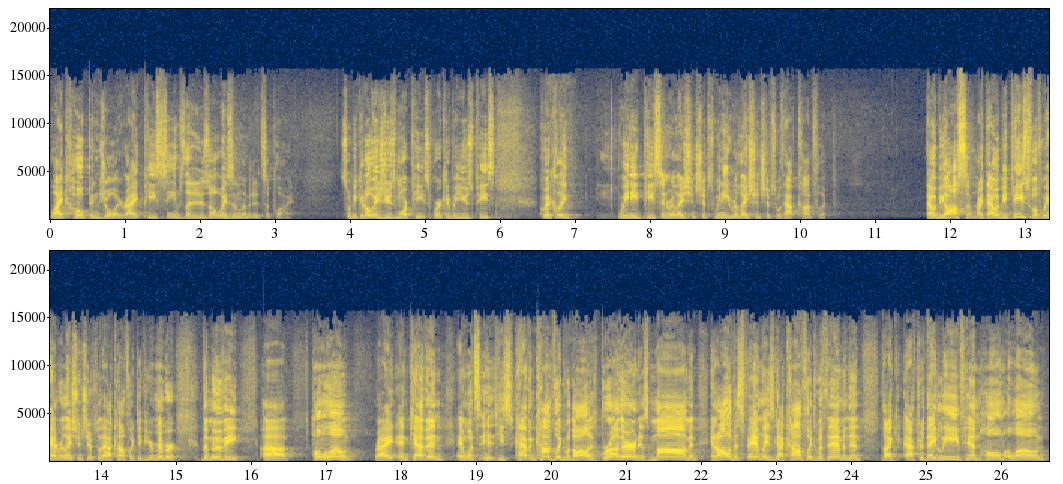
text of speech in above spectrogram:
like hope and joy, right? Peace seems that it is always in limited supply. So we could always use more peace. Where could we use peace? Quickly, we need peace in relationships. We need relationships without conflict. That would be awesome, right? That would be peaceful if we had relationships without conflict. If you remember the movie uh, Home Alone, right? And Kevin, and what's he's having conflict with all his brother and his mom and, and all of his family. He's got conflict with them. And then, like, after they leave him home alone,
